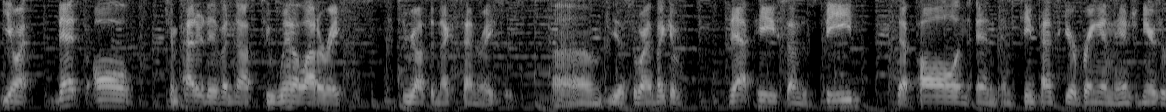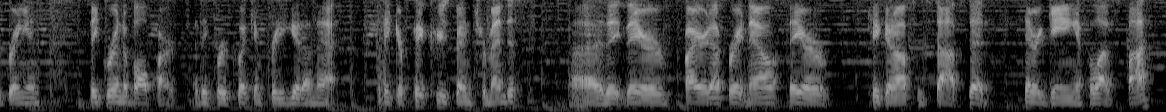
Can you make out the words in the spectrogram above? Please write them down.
you know, that's all competitive enough to win a lot of races throughout the next 10 races. Um, you know, so when I think of that piece on the speed that Paul and, and, and Team Penske are bringing, the engineers are bringing, I think we're in the ballpark. I think we're clicking pretty good on that. I think our pit crew's been tremendous. Uh, they, they are fired up right now. They are kicking off some stops that, that are gaining us a lot of spots.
